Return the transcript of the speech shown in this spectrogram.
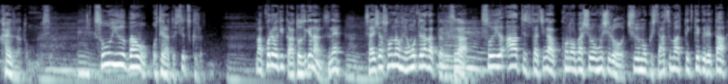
回路だと思うんですよ、そういう場をお寺として作る。まあ、これは結構後付けなんですね、最初はそんなふうに思ってなかったんですが、そういうアーティストたちがこの場所をむしろ注目して集まってきてくれた、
